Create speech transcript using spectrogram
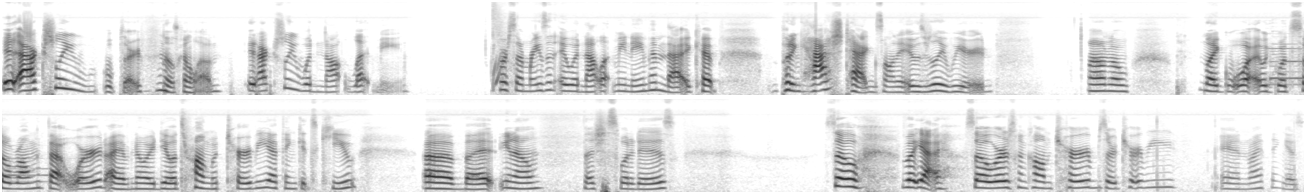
it actually. Oops, sorry, that was kind of loud. It actually would not let me. For some reason, it would not let me name him that. It kept putting hashtags on it. It was really weird. I don't know, like what, like what's so wrong with that word? I have no idea what's wrong with Turby. I think it's cute, uh, but you know, that's just what it is. So, but yeah, so we're just gonna call him Turbs or Turby, and my thing is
